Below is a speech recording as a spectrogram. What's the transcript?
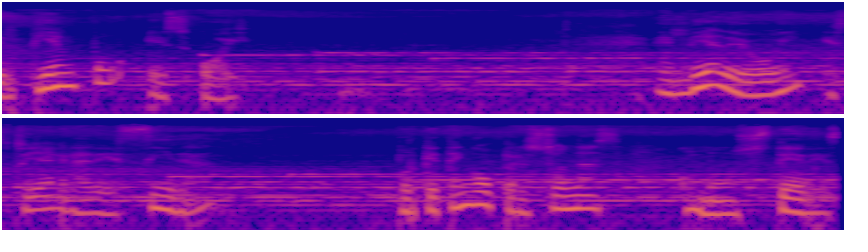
el tiempo es hoy. El día de hoy estoy agradecida porque tengo personas como ustedes.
